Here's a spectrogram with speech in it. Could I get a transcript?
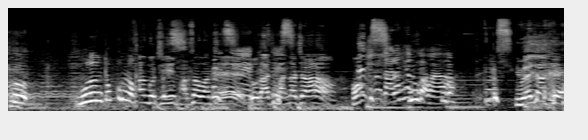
그, 물은 조금 넣한 거지 박사한테 너나좀 만나자 어? 나랑 헤어진 거야. 왜 저래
